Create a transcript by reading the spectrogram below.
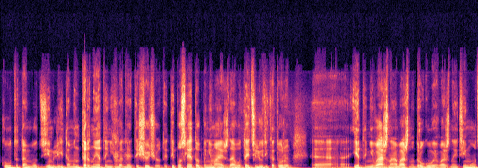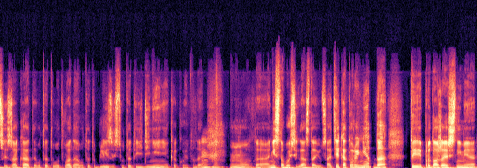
какого-то там вот земли, там интернета не хватает, угу. еще чего-то. И ты после этого понимаешь, да, вот эти люди, которым э, это не важно, а важно другое, важно эти эмоции, закаты, вот эта вот вода, вот эта близость, вот это единение какое-то, да, угу. вот, а они с тобой всегда остаются. А те, которые нет, да, ты продолжаешь с ними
